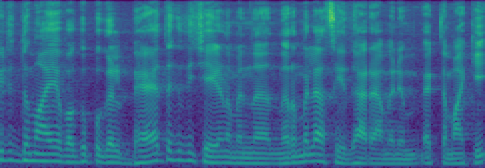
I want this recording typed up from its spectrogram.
വിരുദ്ധമായ വകുപ്പുകൾ ഭേദഗതി ചെയ്യണമെന്ന് നിർമ്മലാ സീതാരാമനും വ്യക്തമാക്കി.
